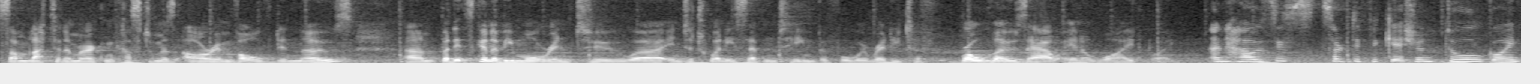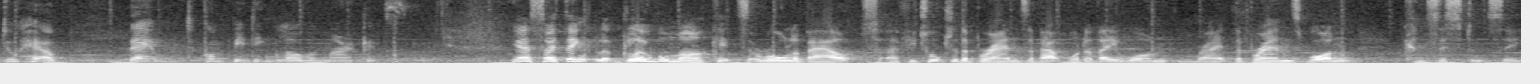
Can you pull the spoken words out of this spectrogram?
Some Latin American customers are involved in those, um, but it's going to be more into, uh, into 2017 before we're ready to roll those out in a wide way. And how is this certification tool going to help them to compete in global markets? Yeah, so I think, look, global markets are all about, uh, if you talk to the brands about what do they want, right? The brands want consistency.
